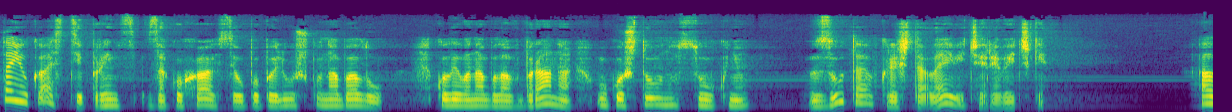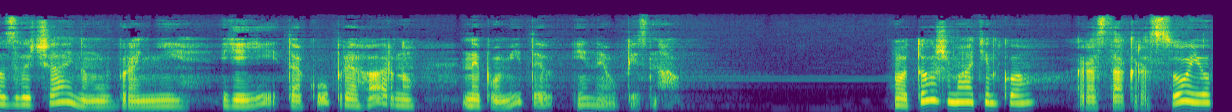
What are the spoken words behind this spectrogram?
Та й у казці принц закохався у попелюшку на балу, коли вона була вбрана у коштовну сукню, взута в кришталеві черевички. А в звичайному вбранні її таку прегарну не помітив і не впізнав. Отож, матінко, краса красою,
